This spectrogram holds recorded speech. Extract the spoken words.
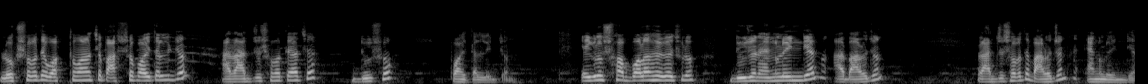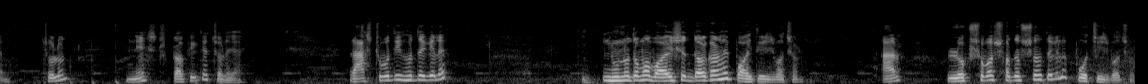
লোকসভাতে বর্তমান আছে পাঁচশো পঁয়তাল্লিশ জন আর রাজ্যসভাতে আছে দুশো পঁয়তাল্লিশ জন। এইগুলো সব বলা হয়ে গেছিল। দুজন অ্যাংলো ইন্ডিয়ান আর বারো জন রাজ্যসভাতে বারো জন অ্যাংলো ইন্ডিয়ান চলুন নেক্সট টপিকে চলে যায় রাষ্ট্রপতি হতে গেলে ন্যূনতম বয়সের দরকার হয় পঁয়ত্রিশ বছর আর লোকসভার সদস্য হতে গেলে পঁচিশ বছর।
